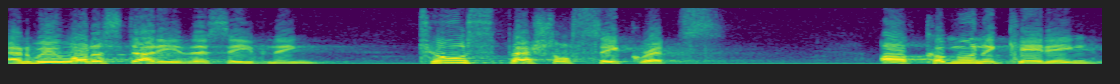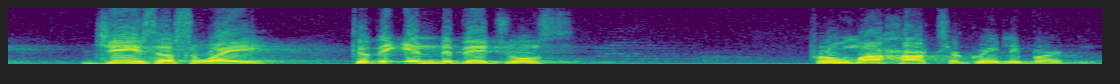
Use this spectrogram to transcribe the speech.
And we want to study this evening two special secrets of communicating Jesus' way to the individuals for whom our hearts are greatly burdened.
